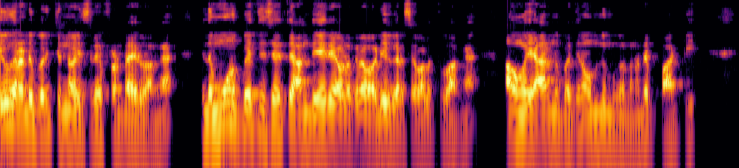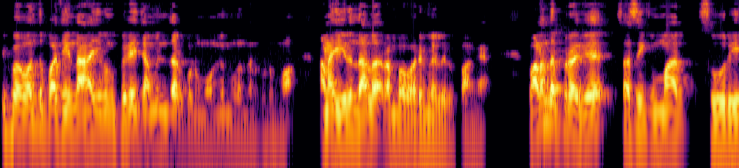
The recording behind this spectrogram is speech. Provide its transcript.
இவங்க ரெண்டு பேரும் சின்ன வயசுலேயே ஃப்ரெண்ட் ஆயிடுவாங்க இந்த மூணு பேர்த்தையும் சேர்த்து அந்த ஏரியாவில் இருக்கிற வடிவகரசை வளர்த்துவாங்க. அவங்க யாருன்னு பார்த்தீங்கன்னா உன்னிமுகுந்தனுடைய பாட்டி. இப்போ வந்து பார்த்தீங்கன்னா இவங்க பெரிய ஜமீன்தார் குடும்பம் உன்னிமுகுந்தன் குடும்பம். ஆனால் இருந்தாலும் ரொம்ப வறுமையில் இருப்பாங்க. வளர்ந்த பிறகு சசிகுமார் சூரி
